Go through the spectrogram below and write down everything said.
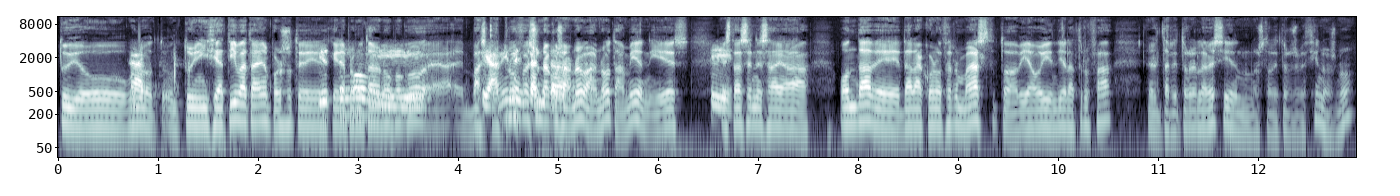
tu, bueno, tu, iniciativa también, por eso te quería preguntar un poco. Eh, Basquetruf es una cosa nueva, ¿no? También, y es estás en esa onda de dar a conocer más todavía hoy en día la trufa en el territorio de la vez y en los territorios vecinos, ¿no?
